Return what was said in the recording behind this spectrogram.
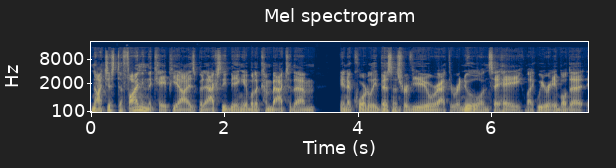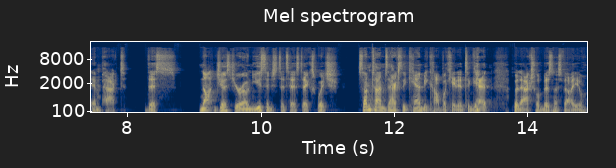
not just defining the KPIs, but actually being able to come back to them in a quarterly business review or at the renewal and say, hey, like we were able to impact this, not just your own usage statistics, which sometimes actually can be complicated to get, but actual business value.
